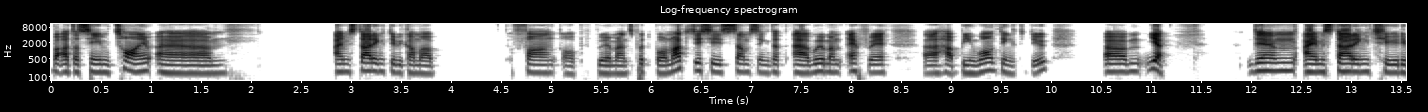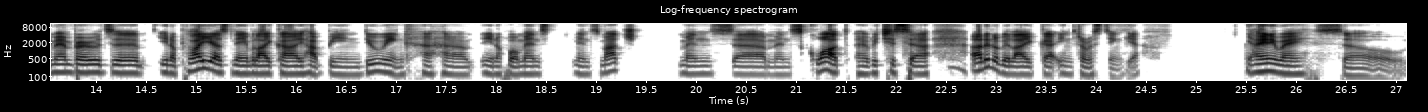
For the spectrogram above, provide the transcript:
but at the same time um, i'm starting to become a fan of women's football match. This is something that uh, women FA uh, have been wanting to do. Um, yeah. Then i'm starting to remember the you know players name like i have been doing you know for men's men's match men's uh, men's squad uh, which is uh, a little bit like uh, interesting yeah. Yeah anyway so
